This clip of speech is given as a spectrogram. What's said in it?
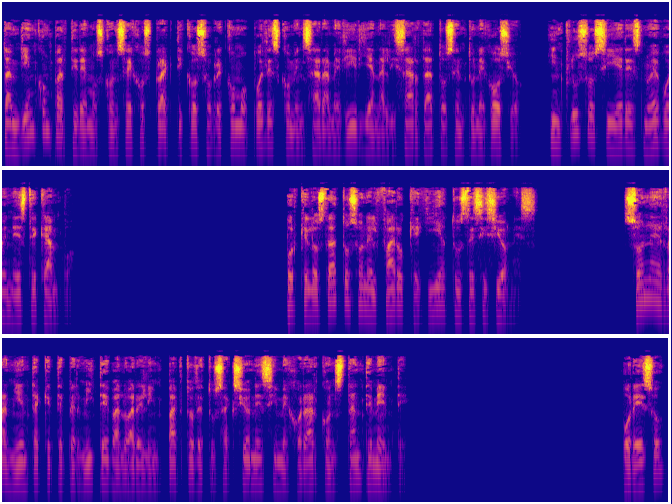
También compartiremos consejos prácticos sobre cómo puedes comenzar a medir y analizar datos en tu negocio, incluso si eres nuevo en este campo. Porque los datos son el faro que guía tus decisiones. Son la herramienta que te permite evaluar el impacto de tus acciones y mejorar constantemente. Por eso,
